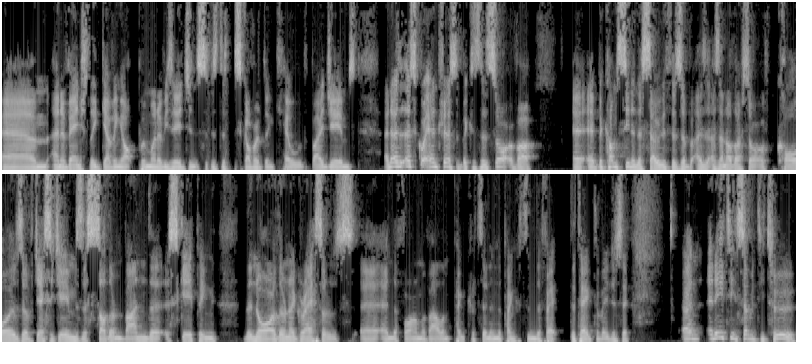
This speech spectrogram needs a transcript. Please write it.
Um, and eventually giving up when one of his agents is discovered and killed by James. And it's, it's quite interesting because it's sort of a, it, it becomes seen in the South as, a, as, as another sort of cause of Jesse James, the Southern bandit, escaping the Northern aggressors uh, in the form of Allan Pinkerton and the Pinkerton Detective Agency. And in 1872,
